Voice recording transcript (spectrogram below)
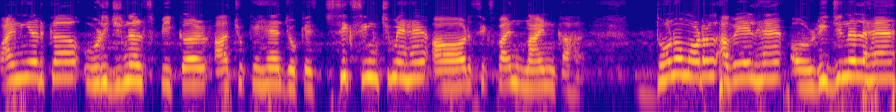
पाइनियर का ओरिजिनल स्पीकर आ चुके हैं, जो कि सिक्स इंच में है और सिक्स पॉइंट नाइन का है। दोनों मॉडल अवेल हैं ओरिजिनल है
